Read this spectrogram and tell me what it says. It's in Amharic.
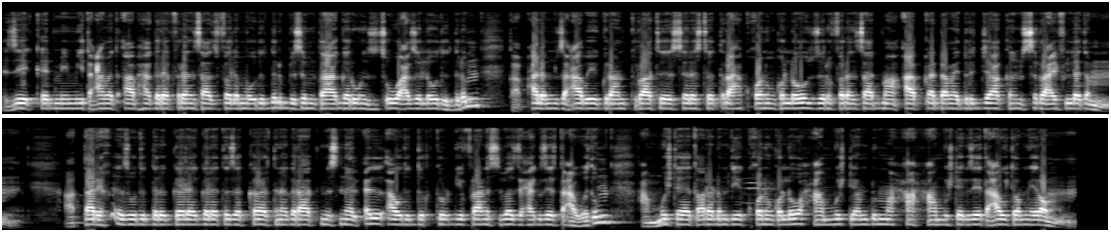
እዚ ቅድሚ 100 ዓመት ኣብ ሃገረ ፈረንሳ ዝፈለመ ውድድር ብስምቲ ሃገር እውን ዝፅዋዕ ዘሎ ውድድር ካብ ዓለም ዝዓበዩ ግራንድ ሰለስተ ጥራሕ ክኾኑ ከለዉ ዙር ፈረንሳ ድማ ኣብ ቀዳማይ ደረጃ ከም ዝስራዕ ይፍለጥ ኣብ ታሪክ እዚ ውድድር ገለገለ ተዘከርቲ ነገራት ምስ ነልዕል ኣብ ውድድር ቱር ዲ ፍራንስ ዝበዝሐ ግዜ ዝተዓወቱ ሓሙሽተ ተቐዳድምቲ ክኾኑ ከለዉ ሓሙሽቲኦም ድማ ሓሙሽተ ግዜ ተዓዊቶም ነይሮም።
